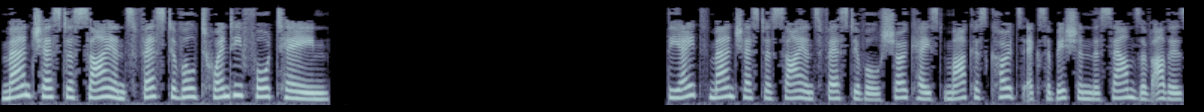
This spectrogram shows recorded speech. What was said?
Manchester Science Festival 2014 The 8th Manchester Science Festival showcased Marcus Coates' exhibition The Sounds of Others,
